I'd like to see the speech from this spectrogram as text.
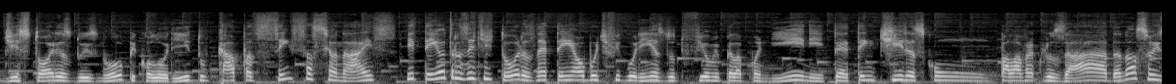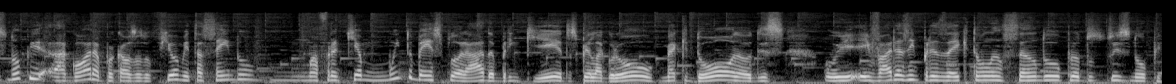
de histórias do Snoopy colorido, capas sensacionais. E tem outras editoras, né? Tem álbum de figurinhas do filme pela Panini, tem tiras com palavra cruzada. Nossa, o Snoopy agora, por causa do filme, tá sendo uma franquia muito bem explorada, brinquedos pela Grow, McDonald's, e várias empresas aí que estão lançando produtos do Snoopy.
